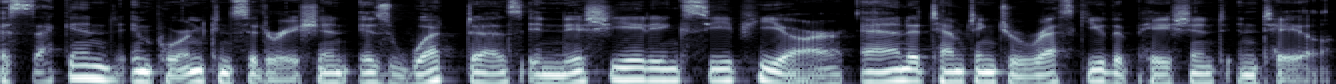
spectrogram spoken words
A second important consideration is what does initiating CPR and attempting to rescue the patient entail?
